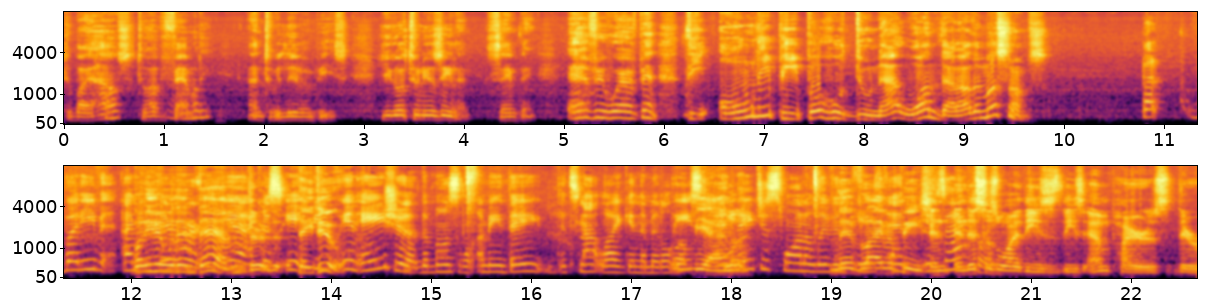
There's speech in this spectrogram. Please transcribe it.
to buy a house, to have a family, and to live in peace. You go to New Zealand, same thing. Everywhere I've been, the only people who do not want that are the Muslims. But even I But mean, even within are- them, yeah, they're- 'cause if they do. in Asia. The Muslim, I mean, they it's not like in the Middle Well, East, yeah, and well, they just want to live in live peace. life in peace. and, and this is why these these empires their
